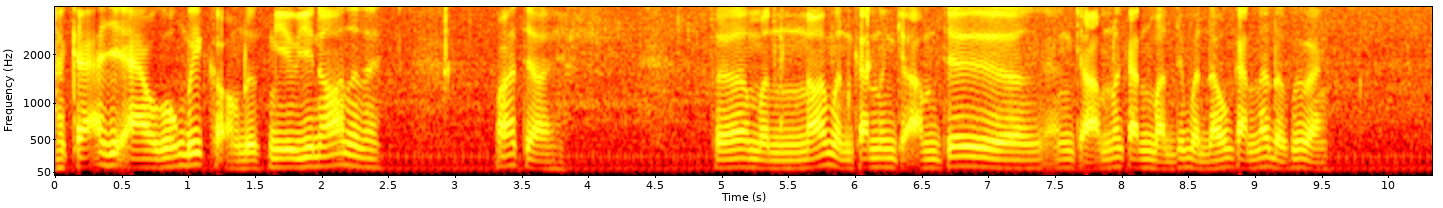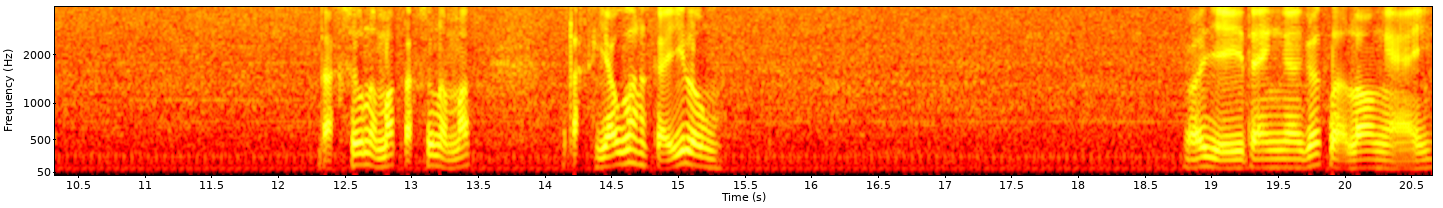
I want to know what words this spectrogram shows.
Cá với ao cũng không biết còn được nhiều với nó nữa đây. Quá trời. Thưa mình nói mình canh ăn trộm chứ ăn trộm nó canh mình chứ mình đâu có canh nó được các bạn. Đặt xuống là mất, đặt xuống là mất đặt dấu rất là kỹ luôn bởi vì đang ờ, rất là lo ngại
